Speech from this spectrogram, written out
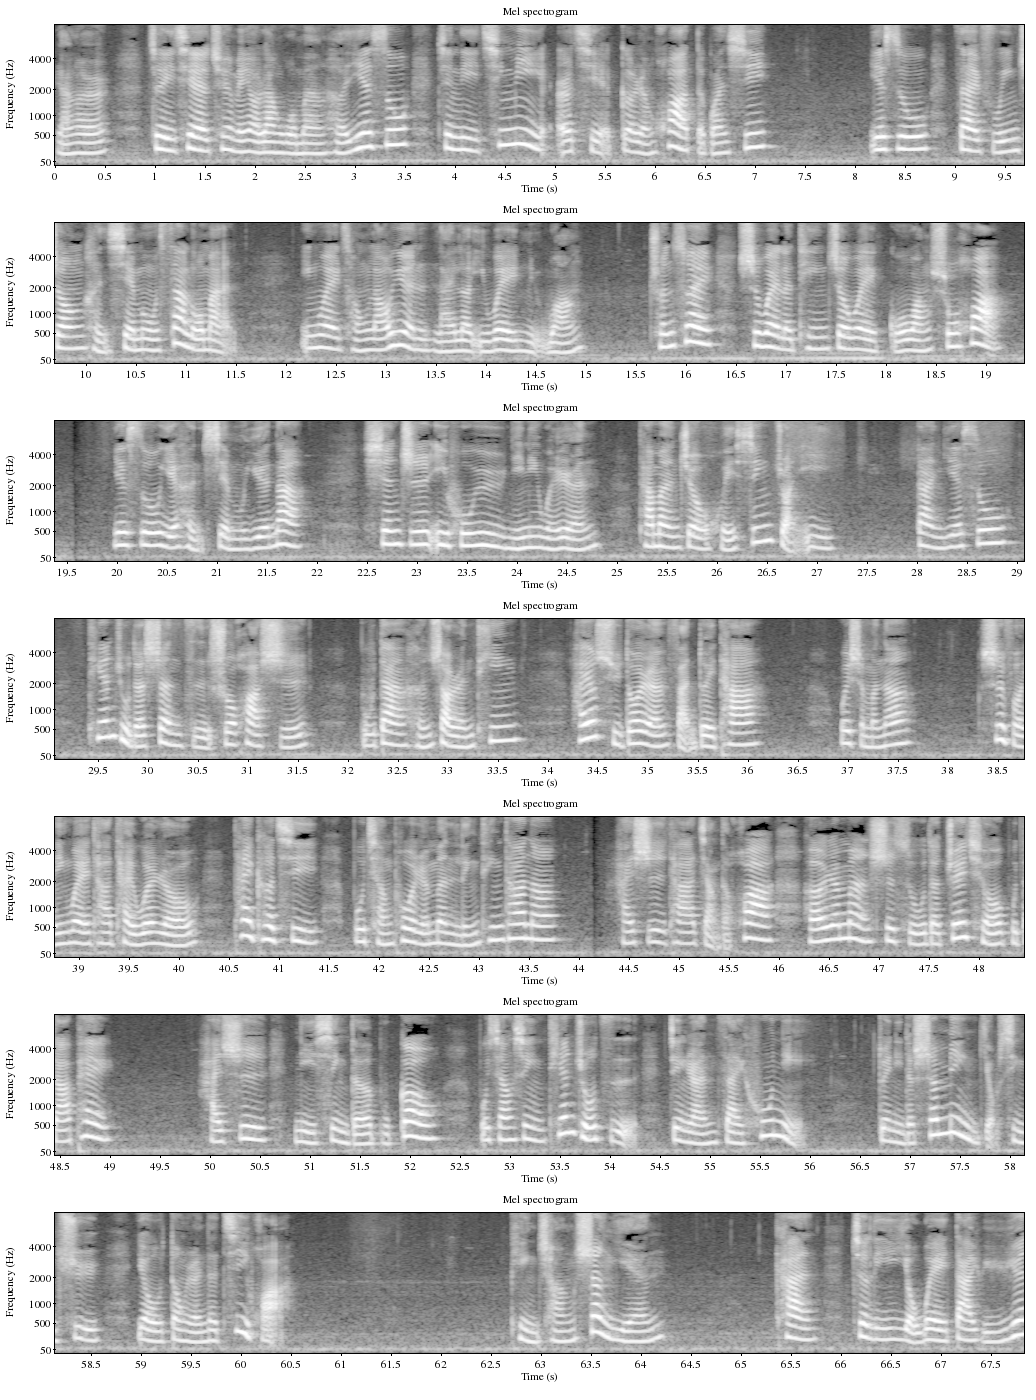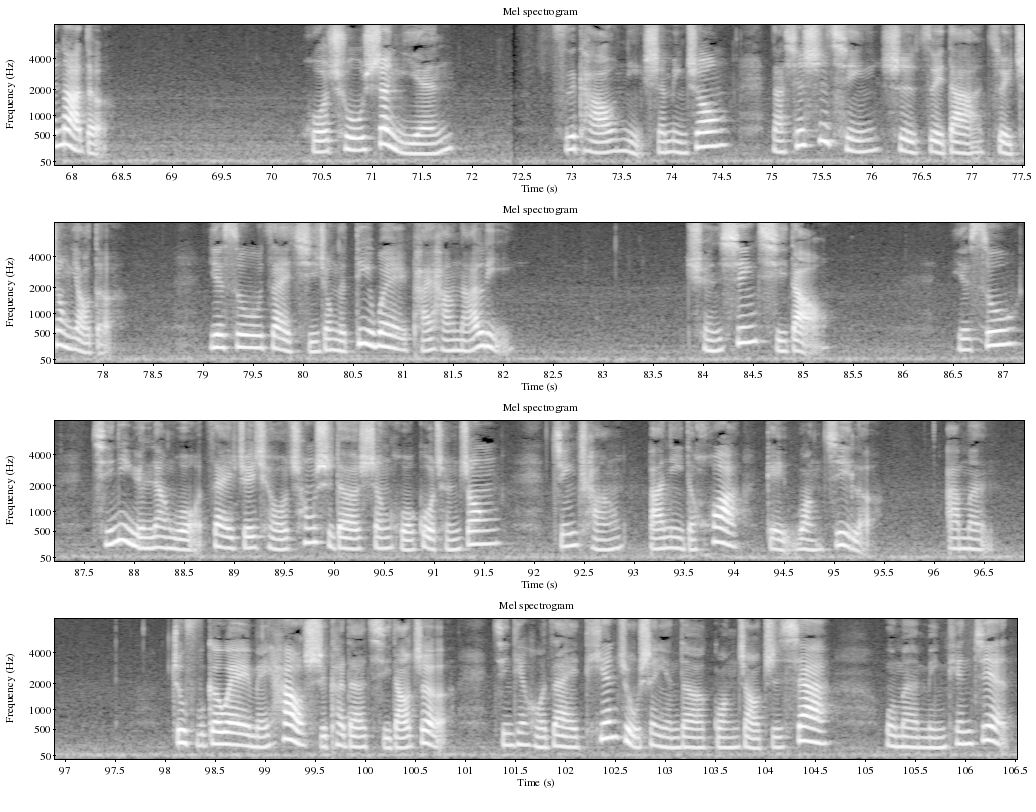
然而，这一切却没有让我们和耶稣建立亲密而且个人化的关系。耶稣在福音中很羡慕撒罗满，因为从老远来了一位女王，纯粹是为了听这位国王说话。耶稣也很羡慕约纳，先知一呼吁尼尼为人，他们就回心转意。但耶稣，天主的圣子说话时，不但很少人听，还有许多人反对他。为什么呢？是否因为他太温柔、太客气，不强迫人们聆听他呢？还是他讲的话和人们世俗的追求不搭配？还是你信德不够，不相信天主子竟然在乎你，对你的生命有兴趣，有动人的计划。品尝圣言，看，这里有位大于约纳的，活出圣言，思考你生命中哪些事情是最大最重要的。耶稣在其中的地位排行哪里？全心祈祷，耶稣，请你原谅我在追求充实的生活过程中，经常把你的话给忘记了。阿门。祝福各位美好时刻的祈祷者，今天活在天主圣言的光照之下。我们明天见。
